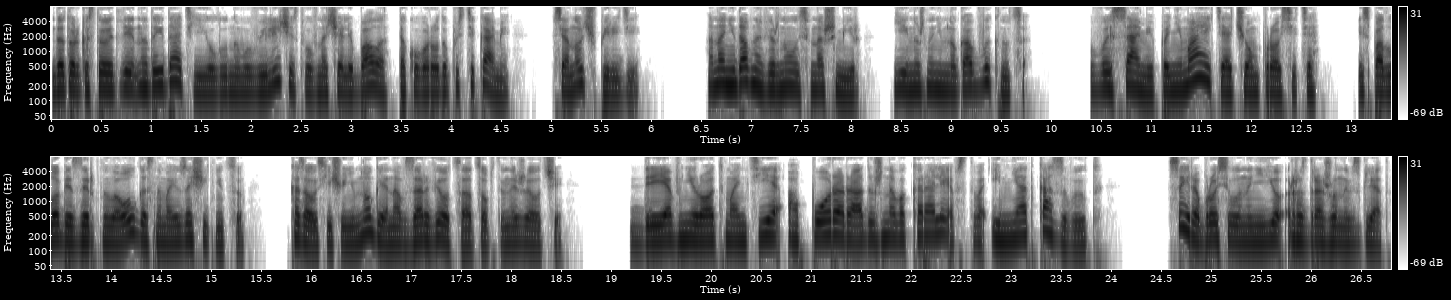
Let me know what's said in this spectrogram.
Да только стоит ли надоедать ее лунному величеству в начале бала такого рода пустяками? Вся ночь впереди. Она недавно вернулась в наш мир, Ей нужно немного обвыкнуться. «Вы сами понимаете, о чем просите?» Из-под лобя зыркнула Олгас на мою защитницу. Казалось, еще немного, и она взорвется от собственной желчи. «Древний род Мантье — опора радужного королевства, им не отказывают». Сейра бросила на нее раздраженный взгляд.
